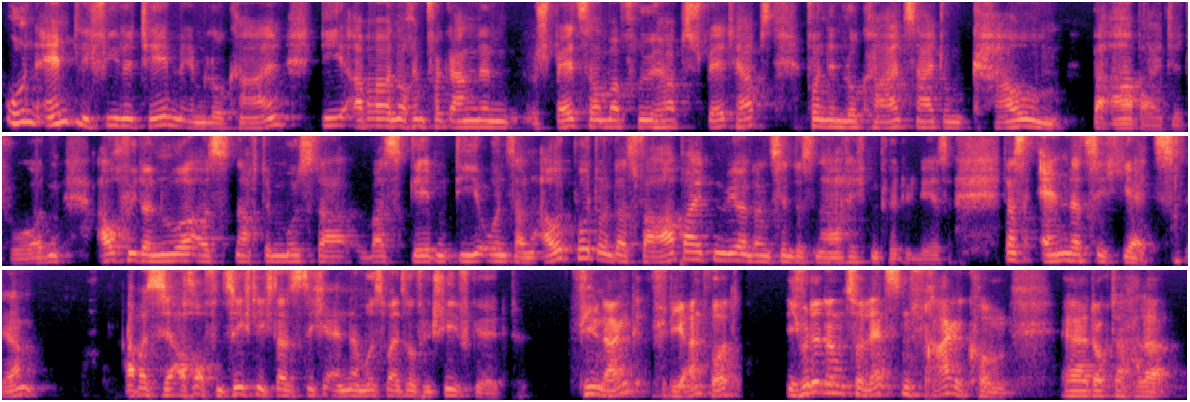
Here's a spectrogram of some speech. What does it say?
unendlich viele Themen im Lokalen, die aber noch im vergangenen Spätsommer, Frühherbst, Spätherbst von den Lokalzeitungen kaum bearbeitet wurden. Auch wieder nur aus nach dem Muster, was geben die uns an Output und das verarbeiten wir und dann sind es Nachrichten für die Leser. Das ändert sich jetzt. Ja. Aber es ist ja auch offensichtlich, dass es sich ändern muss, weil so viel schief geht. Vielen Dank für die Antwort. Ich würde dann zur letzten Frage kommen, Herr Dr. Haller.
